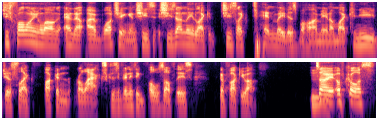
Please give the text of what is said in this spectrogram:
she's following along, and I- I'm watching, and she's she's only like she's like ten meters behind me, and I'm like, can you just like fucking relax? Because if anything falls off this, it's gonna fuck you up. Mm. So of course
